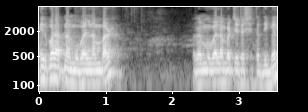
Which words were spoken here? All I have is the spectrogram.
এরপর আপনার মোবাইল নাম্বার আপনার মোবাইল নাম্বার যেটা সেটা দিবেন।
